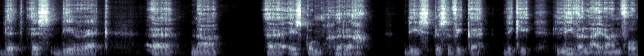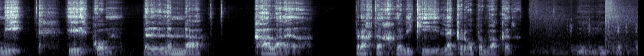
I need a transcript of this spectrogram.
dit is direct uh, na uh, Eskom gerig, die specifieke liekie, Leave a Light On For Me. Hier kom Belinda Carlisle. Prachtig liekie, lekker op en wakker. Take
